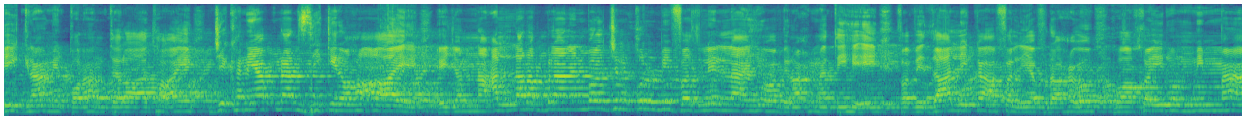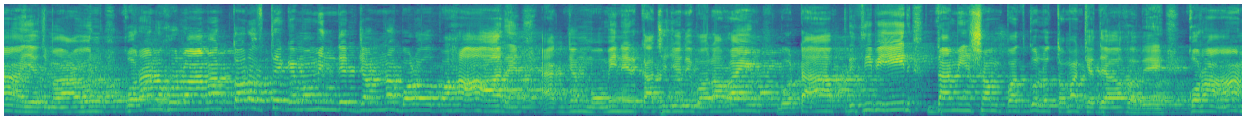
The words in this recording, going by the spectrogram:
যেই গ্রামে কোরআন তেলাওয়াত হয়, যেখানে আপনার জিকির হয় এই জন্য আল্লাহ রাব্বুল আলামিন বলছেন, কুল বিফাজলিল্লাহি ওয়া বিরহমাতিহি ফাবিযালিকা ফালইফরাহু ওয়া খায়রুম মিম্মা ইয়াজমাউন। কোরআন হলো আমার তরফ থেকে মুমিনদের জন্য বড় উপহার। একজন মুমিনের কাছে যদি বলা হয়, গোটা পৃথিবীর দামি সম্পদগুলো তোমাকে দেওয়া হবে, কোরআন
